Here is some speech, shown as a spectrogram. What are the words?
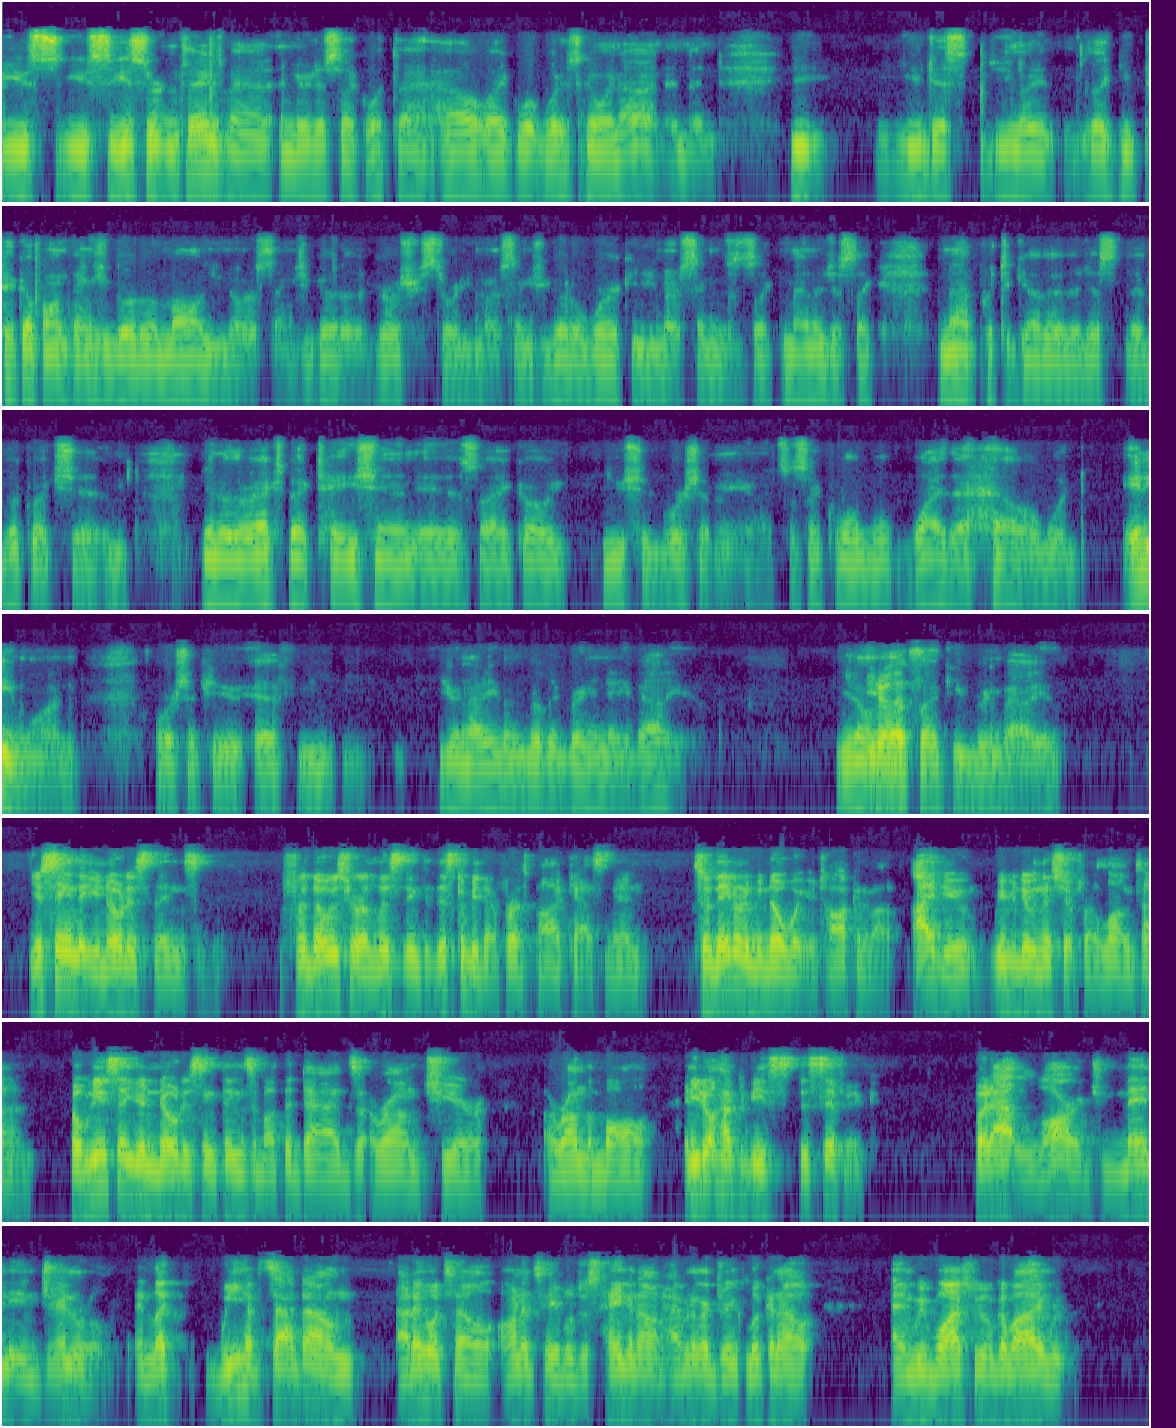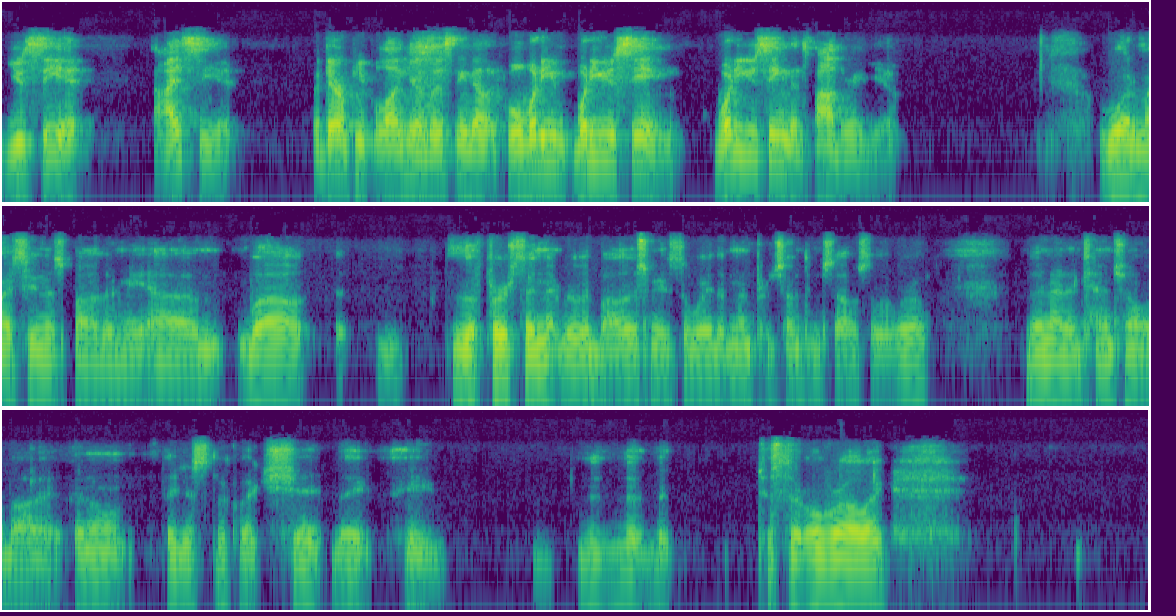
you you see certain things, man, and you're just like, what the hell? Like, what what is going on? And then you you just you know like you pick up on things you go to the mall and you notice things you go to the grocery store you notice things you go to work and you notice things. It's like men are just like not put together they just they look like shit. And you know their expectation is like oh you should worship me. And it's just like well why the hell would anyone worship you if you're not even really bringing any value? You don't you know, look like you bring value. You're saying that you notice things. For those who are listening to this could be their first podcast man so they don't even know what you're talking about. I do. We've been doing this shit for a long time. But when you say you're noticing things about the dads around cheer, around the mall, and you don't have to be specific, but at large, men in general, and like we have sat down at a hotel on a table, just hanging out, having a drink, looking out, and we watch people go by, and you see it, I see it, but there are people on here listening that, like, well, what are you, what are you seeing? What are you seeing that's bothering you? What am I seeing that's bothering me? Um, well, the first thing that really bothers me is the way that men present themselves to the world. They're not intentional about it. They don't. They just look like shit. They they the, the, the just their overall like.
